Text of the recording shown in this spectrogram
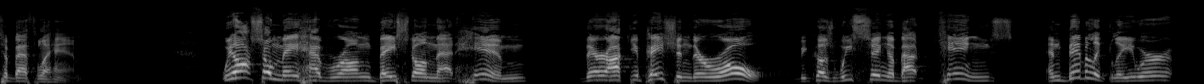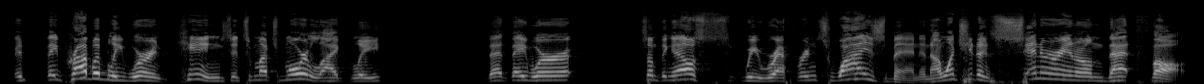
to Bethlehem. We also may have wrong, based on that hymn, their occupation, their role, because we sing about kings, and biblically, we're, it, they probably weren't kings. It's much more likely that they were something else we reference wise men. And I want you to center in on that thought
